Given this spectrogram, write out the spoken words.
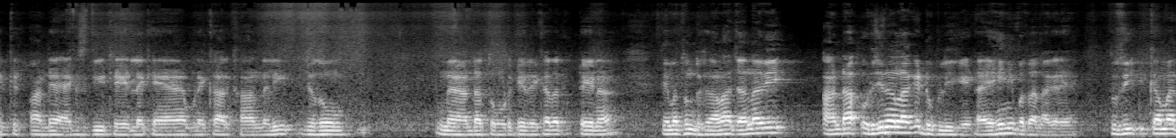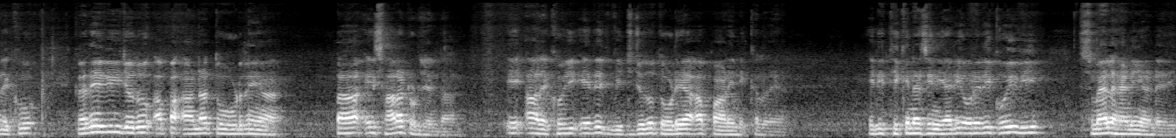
ਇੱਕ ਆਂਡੇ ਐਗਸ ਦੀ ਟ੍ਰੇਡ ਲੈ ਕੇ ਆਇਆ ਆਪਣੇ ਘਰ ਖਾਣ ਦੇ ਲਈ। ਜਦੋਂ ਮੈਂ ਆਂਡਾ ਤੋੜ ਕੇ ਦੇਖਿਆ ਤਾਂ ਟੁੱਟੇ ਨਾ। ਤੇ ਮੈਂ ਤੁਹਾਨੂੰ ਦਿਖਾਉਣਾ ਚਾਹੁੰਦਾ ਵੀ ਆਂਡਾ origignal ਆ ਕਿ ਡੁਪਲੀਕੇਟ ਆ ਇਹੀ ਨਹੀਂ ਪਤਾ ਲੱਗ ਰਿਹਾ। ਤੁਸੀਂ ਇੱਕ ਮੈਂ ਦੇਖੋ ਕਦੇ ਵੀ ਜਦੋਂ ਆਪਾਂ ਆਂਡਾ ਤੋੜਦੇ ਆ ਤਾਂ ਇਹ ਸਾਰਾ ਟੁੱਟ ਜਾਂਦਾ। ਇਹ ਆ ਦੇਖੋ ਜੀ, ਇਹਦੇ ਵਿੱਚ ਜਦੋਂ ਤੋੜਿਆ ਆ ਪਾਣੀ ਨਿਕਲ ਰਿਹਾ। ਇਹਦੀ ਥਿਕਨੈਸ ਹੀ ਨਹੀਂ ਆ ਰਹੀ, ਔਰ ਇਹਦੀ ਕੋਈ ਵੀ ਸਮੈਲ ਹੈ ਨਹੀਂ ਆਂਡੇ ਦੀ।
